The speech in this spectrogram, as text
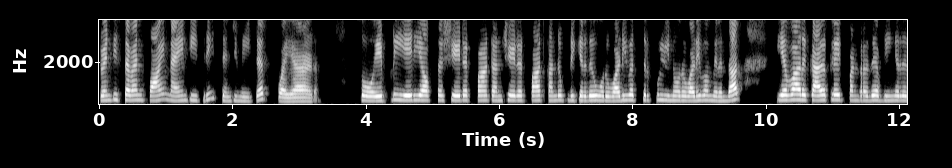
twenty seven point ninety three centimetre squared so எப்படி area of the shaded part unshaded part கண்டுபிடிக்கிறது? ஒரு வடிவத்திற்குள் இன்னொரு வடிவம் இருந்தால் எவ்வாறு கால்குலேட் பண்றது அப்படிங்கிறது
